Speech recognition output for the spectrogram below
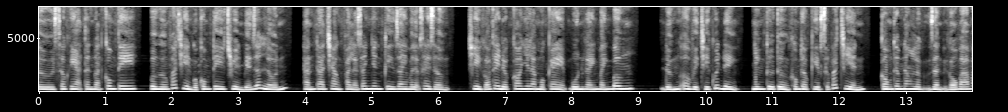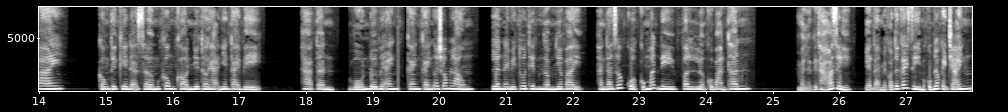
Từ sau khi hạ tần đoạt công ty, Phương hướng phát triển của công ty chuyển biến rất lớn. Hắn ta chẳng phải là doanh nhân kinh doanh và liệu xây dựng, Chỉ có thể được coi như là một kẻ buôn gánh bánh bưng. Đứng ở vị trí quyết định, Nhưng tư tưởng không theo kịp sự phát triển, Cộng thêm năng lực giận gấu vá vai. Công ty kia đã sớm không còn như thời hạ nhiên tại vị Hạ tần vốn đối với anh canh cánh ở trong lòng Lần này bị thua thiệt ngầm như vậy Hắn ta rốt cuộc cũng mất đi phần lượng của bản thân. Mày là cái thá gì? Hiện tại mày có tư cách gì mà cùng nhau cạnh tranh?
